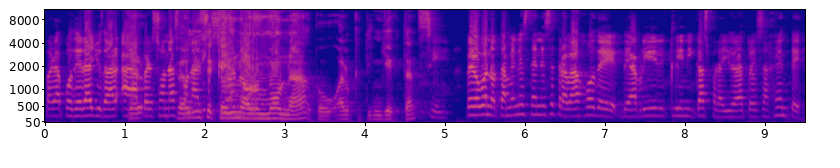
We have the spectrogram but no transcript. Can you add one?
para poder ayudar a personas con adicción. dice que hay una hormona o algo que te inyectan. Sí. Pero bueno, también está en ese trabajo de, de, abrir clínicas para ayudar a toda esa gente.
